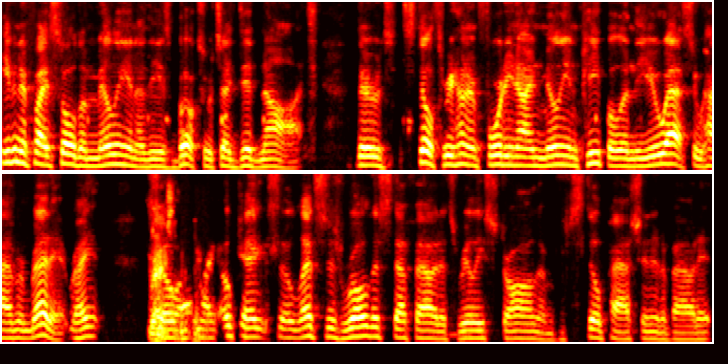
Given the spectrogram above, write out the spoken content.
even if I sold a million of these books, which I did not, there's still 349 million people in the US who haven't read it, right? So I'm like, okay, so let's just roll this stuff out. It's really strong. I'm still passionate about it.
